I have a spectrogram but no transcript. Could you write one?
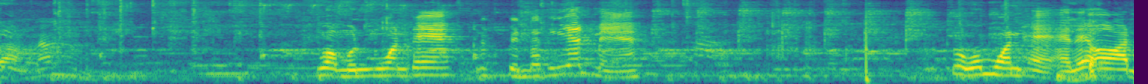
ดอกน้ว่ามันมวนแท้มันเป็นนักเรียนแหมบอกว่ามวนแห่ไอเลออน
